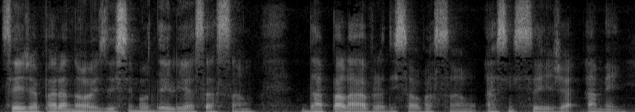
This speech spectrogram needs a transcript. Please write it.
seja para nós esse modelo e essa ação da palavra de salvação. Assim seja. Amém.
